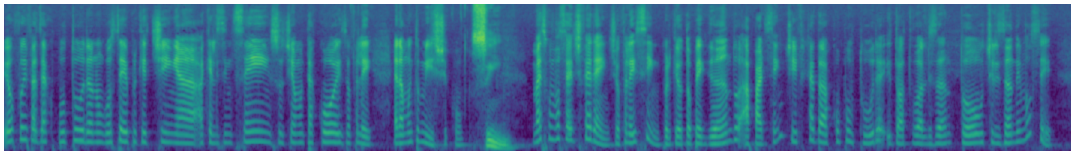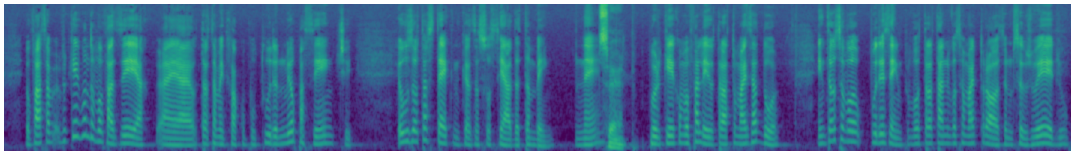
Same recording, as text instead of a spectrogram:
eu fui fazer acupuntura, eu não gostei porque tinha aqueles incensos, tinha muita coisa. Eu falei, era muito místico. Sim, Mas com você é diferente. Eu falei, sim, porque eu estou pegando a parte científica da acupuntura e estou atualizando, estou utilizando em você. Eu faço, a- porque quando eu vou fazer a- é, o tratamento com a acupuntura no meu paciente, eu uso outras técnicas associadas também, né? certo. Porque, como eu falei, eu trato mais a dor. Então, se eu vou, por exemplo, vou tratar em você uma artrose no seu joelho,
